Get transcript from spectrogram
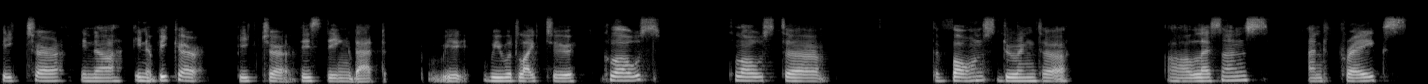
picture in a in a bigger picture this thing that we we would like to close close the the phones during the uh, lessons and breaks.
